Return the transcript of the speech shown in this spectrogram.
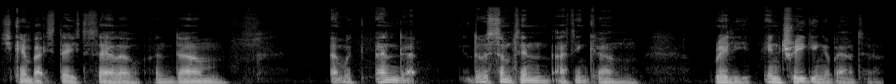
she came backstage to say hello, and um, and we, and uh, there was something I think um, really intriguing about her,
